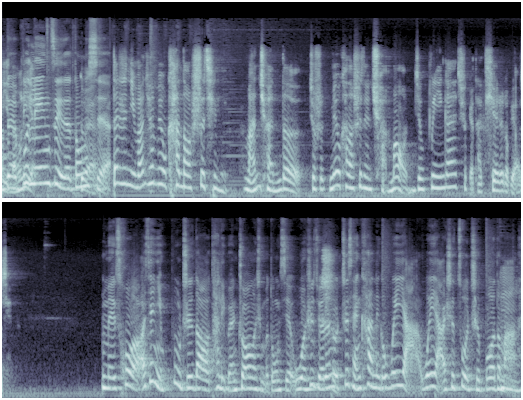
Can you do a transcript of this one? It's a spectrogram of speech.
理能力，不拎自己的东西，但是你完全没有看到事情完全的，就是没有看到事情全貌，你就不应该去给他贴这个标签。没错，而且你不知道它里边装了什么东西。我是觉得说，之前看那个薇娅，薇娅是做直播的嘛，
